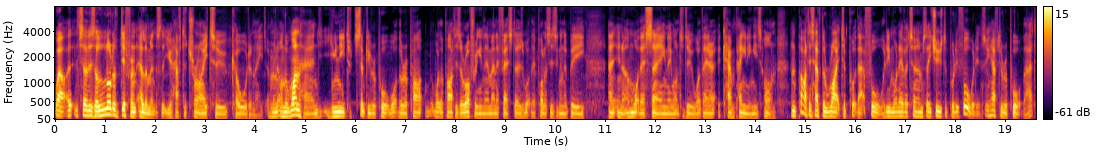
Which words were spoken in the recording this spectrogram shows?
Well, uh, so there's a lot of different elements that you have to try to coordinate. I mean, on the one hand, you need to simply report what the repart- what the parties are offering in their manifestos, what their policies are going to be, and you know, and what they're saying they want to do, what their campaigning is on. And parties have the right to put that forward in whatever terms they choose to put it forward in. So you have to report that.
